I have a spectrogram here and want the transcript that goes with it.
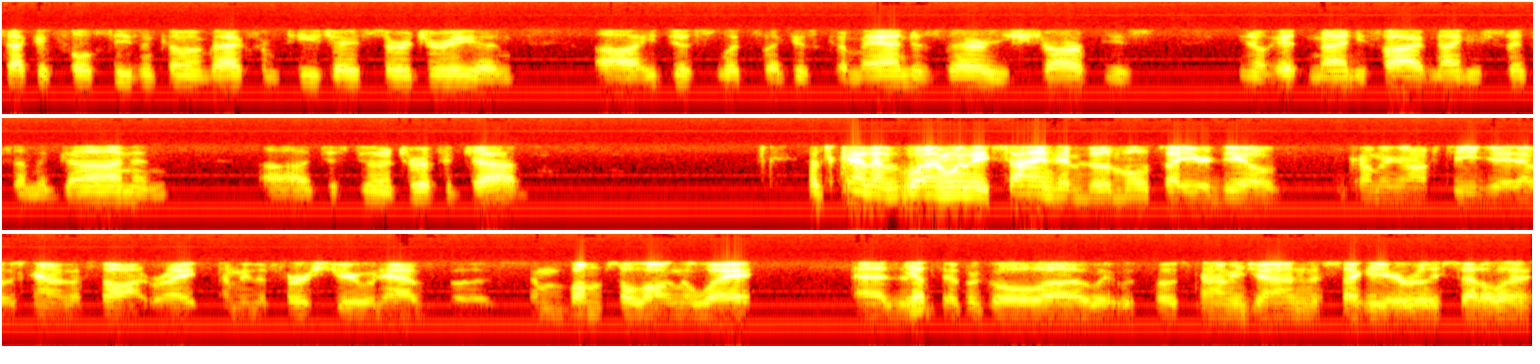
second full season coming back from TJ surgery, and uh, he just looks like his command is there. He's sharp. He's, you know, hitting 95, 96 on the gun, and uh, just doing a terrific job. That's kind of when they signed him to the multi-year deal coming off TJ. That was kind of the thought, right? I mean, the first year would have uh, some bumps along the way, as is typical uh, with, with post Tommy John. The second year really settle in.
